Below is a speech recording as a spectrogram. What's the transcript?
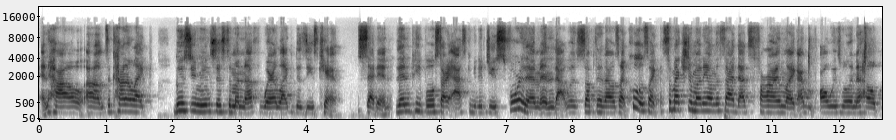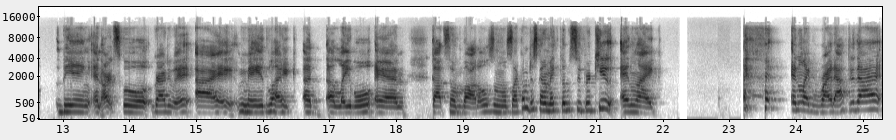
and how um, to kind of like boost your immune system enough where like disease can't set in. Then people started asking me to juice for them. And that was something that was like, cool. It's like some extra money on the side. That's fine. Like I'm always willing to help. Being an art school graduate, I made like a, a label and got some bottles and was like, I'm just to make them super cute. And like, and like right after that,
